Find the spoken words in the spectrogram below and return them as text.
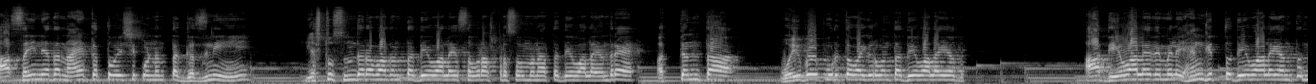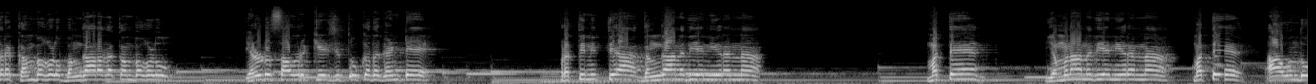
ಆ ಸೈನ್ಯದ ನಾಯಕತ್ವ ವಹಿಸಿಕೊಂಡಂತ ಗಜ್ನಿ ಎಷ್ಟು ಸುಂದರವಾದಂತ ದೇವಾಲಯ, ಸೌರಾಷ್ಟ್ರ ಸೋಮನಾಥ ದೇವಾಲಯ ಅಂದ್ರೆ ಅತ್ಯಂತ ವೈಭವಪೂರಿತವಾಗಿರುವಂತ ದೇವಾಲಯ ಅದು. ಆ ದೇವಾಲಯದ ಮೇಲೆ ಹೆಂಗಿತ್ತು ದೇವಾಲಯ ಅಂತಂದ್ರೆ ಕಂಬಗಳು, ಬಂಗಾರದ ಕಂಬಗಳು, ಎರಡು ಸಾವಿರ ಕೆಜಿ ತೂಕದ ಗಂಟೆ, ಪ್ರತಿನಿತ್ಯ ಗಂಗಾ ನದಿಯ ನೀರನ್ನ, ಮತ್ತೆ ಯಮುನಾ ನದಿಯ ನೀರನ್ನ, ಮತ್ತೆ ಆ ಒಂದು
